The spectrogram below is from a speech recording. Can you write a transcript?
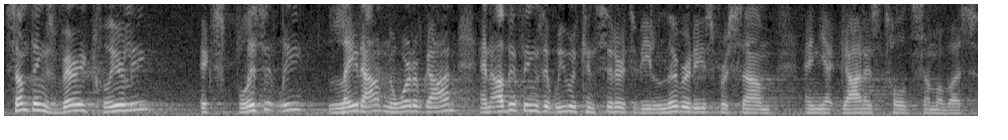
Some things very clearly, explicitly laid out in the Word of God, and other things that we would consider to be liberties for some, and yet God has told some of us,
